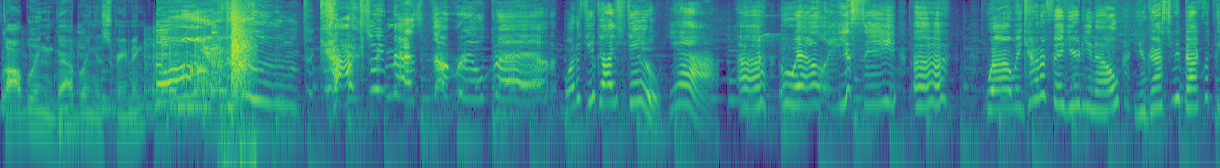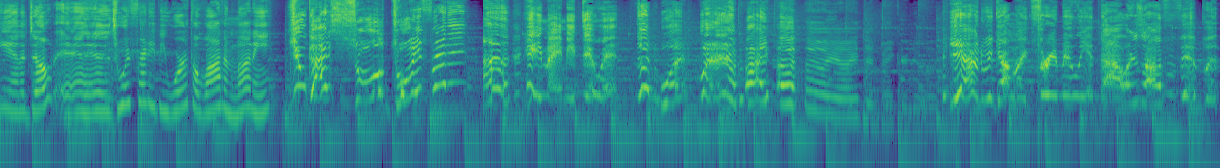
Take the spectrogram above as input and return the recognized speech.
gobbling and gabbling and screaming? Guys, we messed up real bad. What did you guys do? Yeah. Uh, well, you see, uh, well, we kind of figured, you know, you guys would be back with the antidote, and Toy Freddy be worth a lot of money. You guys sold Toy Freddy? Uh, he made me do it. What? What? I, uh, Oh, yeah, I did make her do it. yeah, and we got like three million dollars off of it, but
